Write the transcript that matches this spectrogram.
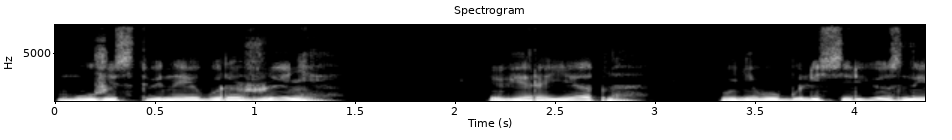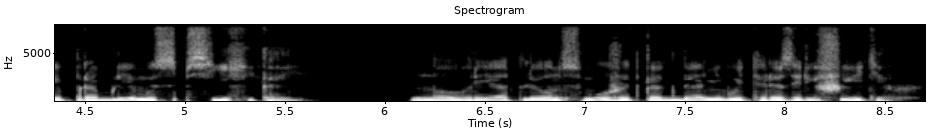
мужественное выражение. Вероятно, у него были серьезные проблемы с психикой, но вряд ли он сможет когда-нибудь разрешить их.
